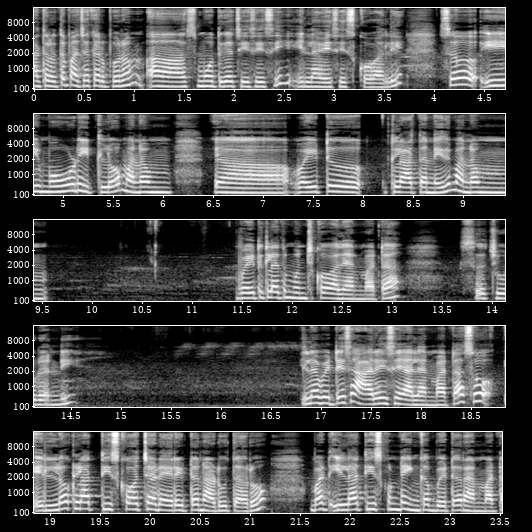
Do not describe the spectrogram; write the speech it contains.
ఆ తర్వాత పచ్చకర్పూరం స్మూత్గా చేసేసి ఇలా వేసేసుకోవాలి. సో ఈ మూడిట్లో మనం వైట్ క్లాత్ అనేది మనం వైట్ క్లాత్ ముంచుకోవాలి అనమాట సో చూడండి. ఇలా పెట్టేసి ఆరేసేయాలి అనమాట సో ఎల్లో క్లాత్ తీసుకోవచ్చా డైరెక్ట్ అని అడుగుతారు. బట్ ఇలా తీసుకుంటే ఇంకా బెటర్ అనమాట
